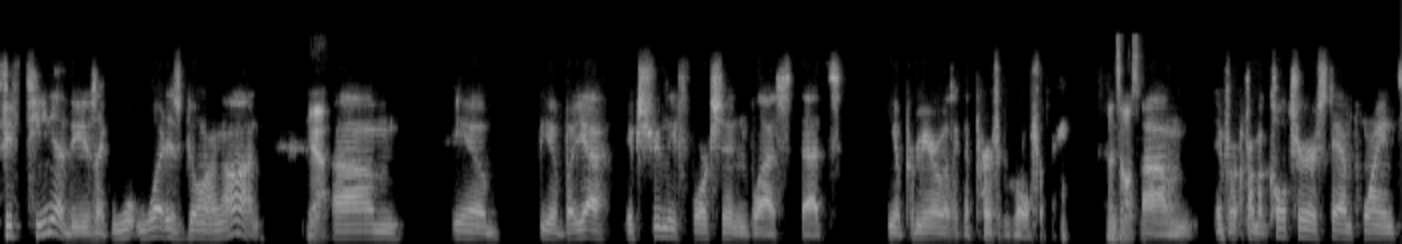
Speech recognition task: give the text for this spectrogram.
15 of these. Like, w- what is going on? Yeah. Um, you know, you know, but yeah, extremely fortunate and blessed that you know Permira was like the perfect role for me. That's awesome. Um, for, from a culture standpoint,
